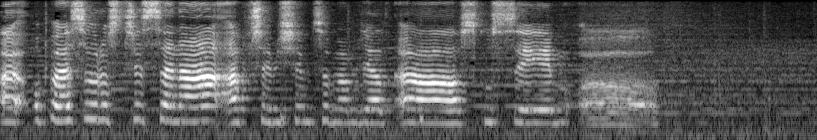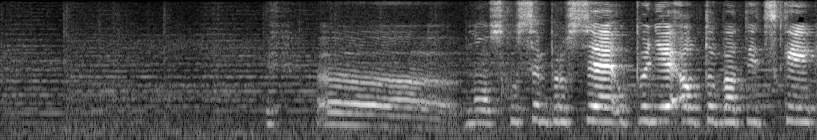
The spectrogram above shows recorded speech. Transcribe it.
A úplně jsem roztřesená a přemýšlím, co mám dělat a zkusím... Uh, uh, no, zkusím prostě úplně automaticky...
